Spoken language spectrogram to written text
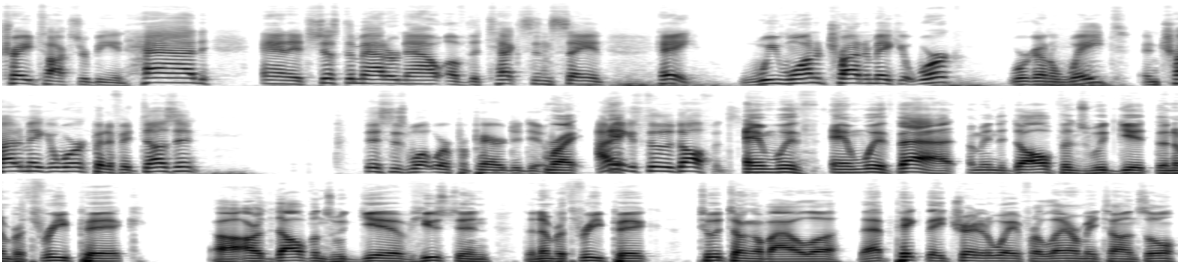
trade talks are being had, and it's just a matter now of the Texans saying, hey, we want to try to make it work. We're going to wait and try to make it work, but if it doesn't, this is what we're prepared to do. Right. I think and, it's to the Dolphins. And with and with that, I mean the Dolphins would get the number three pick, uh, or the Dolphins would give Houston the number three pick Tua Tagovailoa, that pick they traded away for Laremy Tunsil,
